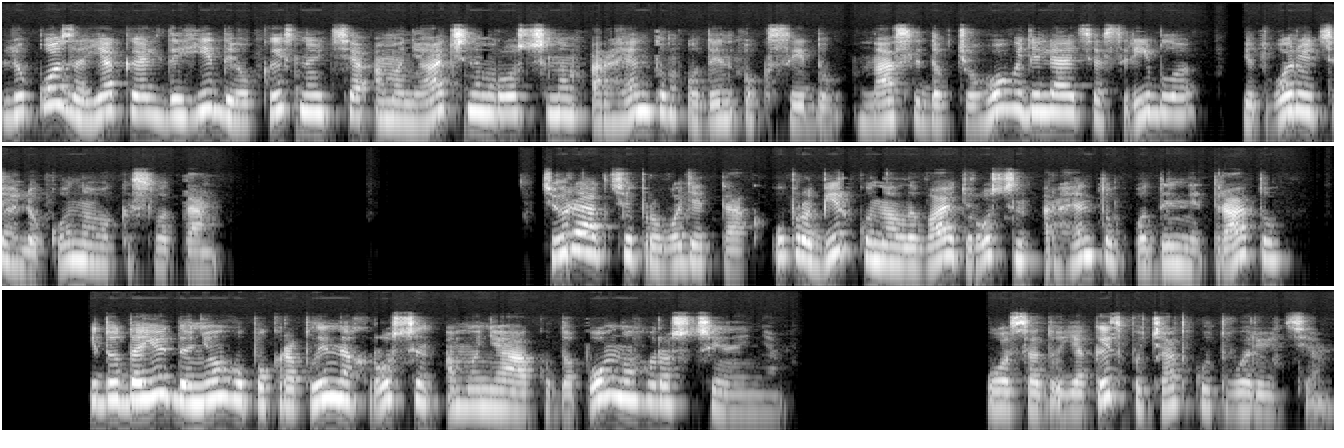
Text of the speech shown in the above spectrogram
Глюкоза, як і альдегіди, окиснюється амоніачним розчином аргентом 1 оксиду, внаслідок чого виділяється срібло і утворюється глюконова кислота. Цю реакцію проводять так. У пробірку наливають розчин аргентом 1 нітрату і додають до нього по краплинах розчин амоніаку до повного розчинення осаду, який спочатку утворюється.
